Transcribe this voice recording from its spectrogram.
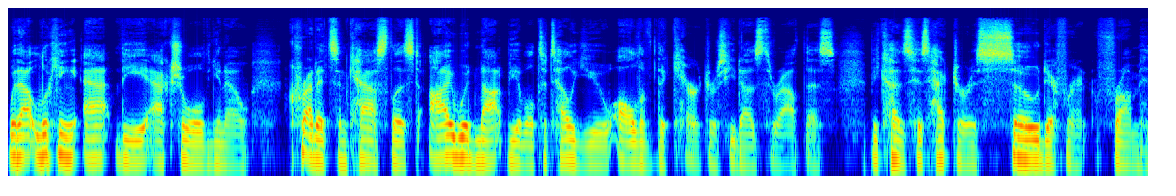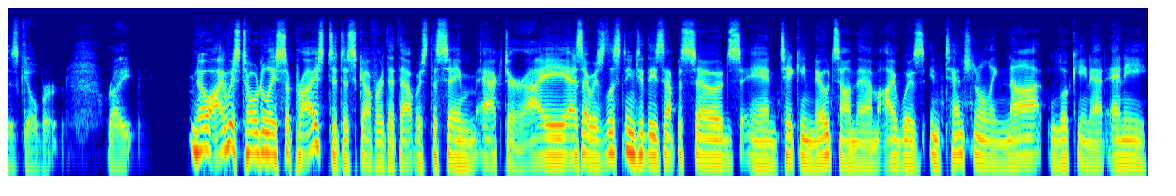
without looking at the actual you know credits and cast list, I would not be able to tell you all of the characters he does throughout this because his Hector is so different from his Gilbert, right? No, I was totally surprised to discover that that was the same actor. I, as I was listening to these episodes and taking notes on them, I was intentionally not looking at any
